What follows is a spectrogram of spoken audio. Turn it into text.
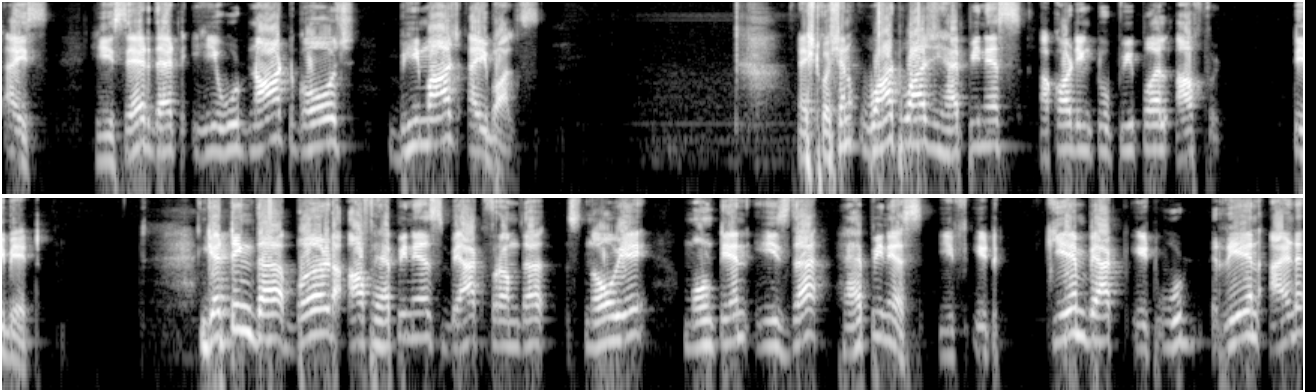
eyes. He said that he would not gouge Bhima's eyeballs. Next question What was happiness according to people of Tibet? Getting the bird of happiness back from the snowy mountain is the happiness. If it came back, it would rain and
